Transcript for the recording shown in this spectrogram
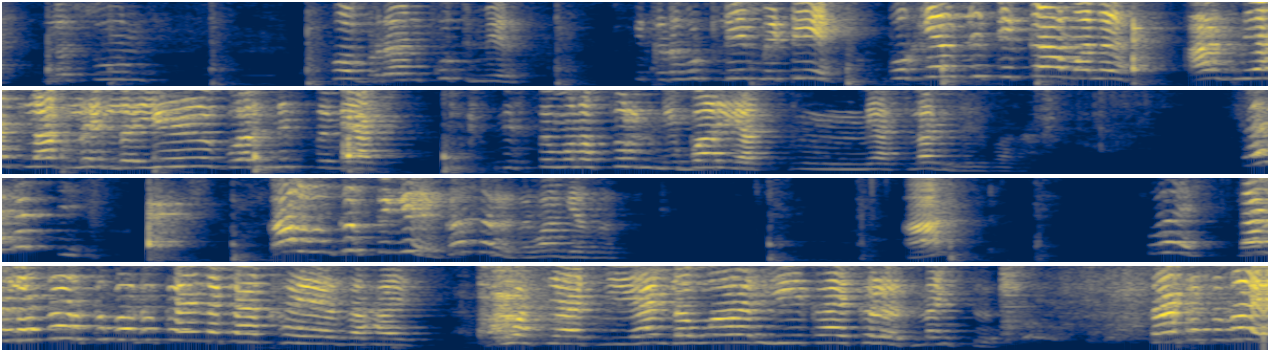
करायला लागली या लसूण खोबरं आणि कोथमीर तिकडे उठली मिठी. भुकेच ती कामानं. आज न्याट लागले येळ बर नुसतं न्याट. नुसतं म्हणस तर निबार याट न्याट लागले बघा. काय करते? कालवण करते गे काय करायचं वांग्याचं? आ? लागला सारखं बघा काय ना काय खायचं हाय. वशाट ही अंडा वार ही काय कळत नाही तर ताटाचं माय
